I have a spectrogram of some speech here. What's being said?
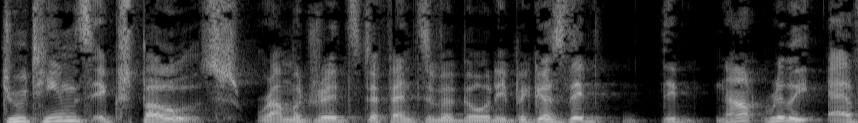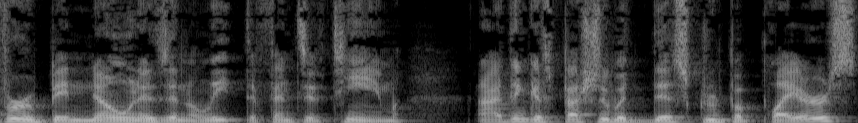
do teams expose Real Madrid's defensive ability because they've they've not really ever been known as an elite defensive team, and I think especially with this group of players,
